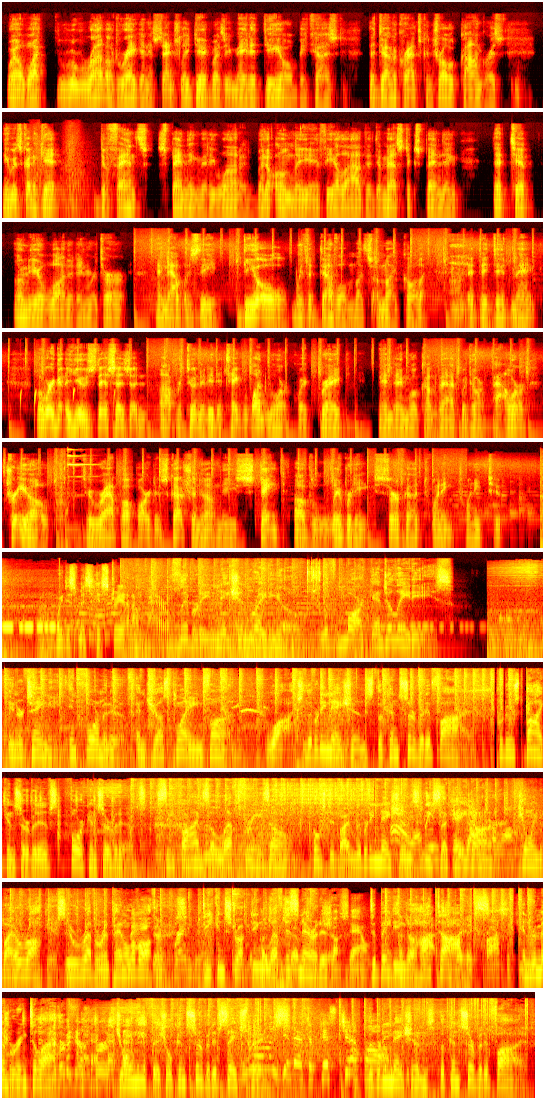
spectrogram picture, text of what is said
Well, what Ronald Reagan essentially did was he made a deal because the Democrats controlled Congress. He was going to get defense spending that he wanted, but only if he allowed the domestic spending that Tip O'Neill wanted in return. And that was the deal with the devil, much I might call it, that they did make. But we're going to use this as an opportunity to take one more quick break, and then we'll come back with our power trio to wrap up our discussion on the state of liberty circa 2022. We dismiss history at our peril. Liberty Nation Radio with Mark Angelides. Entertaining, informative, and just plain fun. Watch Liberty Nation's The Conservative Five. Produced by conservatives for conservatives. C5's The Left Free Zone. Hosted by Liberty Nation's Hi, Lisa, Leesa K. Donner. Joined by a raucous, irreverent panel MAGA of authors. Friendly. Deconstructing leftist narratives. Debating the hot topics. and remembering to laugh. Join the official conservative safe space. did that to piss Jeff Liberty Nation's The Conservative Five.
